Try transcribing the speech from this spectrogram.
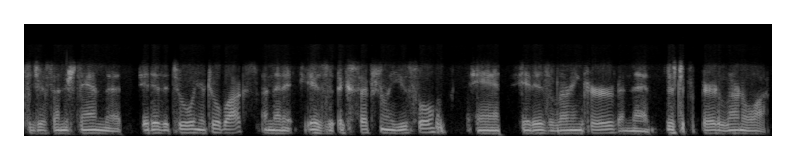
to just understand that it is a tool in your toolbox and that it is exceptionally useful and it is a learning curve and that just to prepare to learn a lot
